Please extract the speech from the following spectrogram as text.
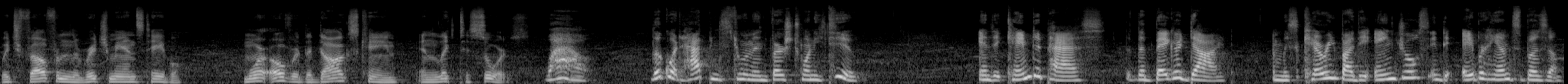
which fell from the rich man's table. Moreover, the dogs came and licked his sores. Wow. Look what happens to him in verse 22. And it came to pass that the beggar died and was carried by the angels into Abraham's bosom.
